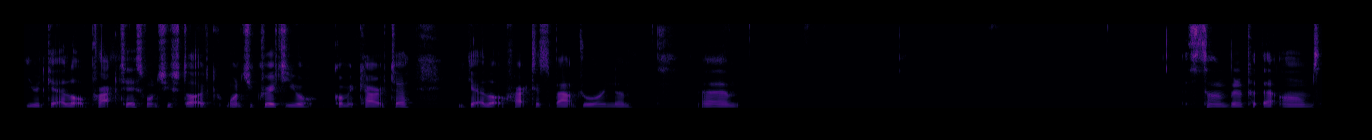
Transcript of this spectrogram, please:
you would get a lot of practice once you started, once you created your comic character. You get a lot of practice about drawing them. Um, so I'm going to put their arms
